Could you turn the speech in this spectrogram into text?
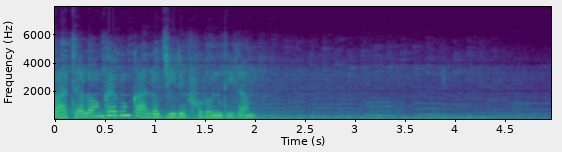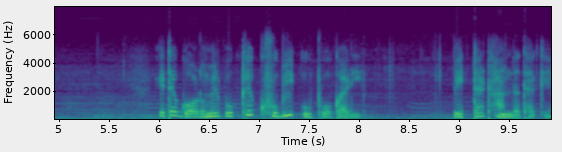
কাঁচা লঙ্কা এবং কালো জিরে ফোড়ন দিলাম। এটা গরমের পক্ষে খুবই উপকারী। পেটটা ঠান্ডা থাকে।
